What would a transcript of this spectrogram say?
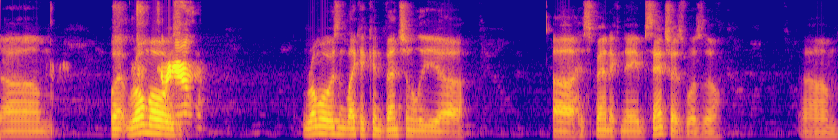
um, but Romo is, Romo isn't like a conventionally uh, uh, Hispanic name. Sanchez was though. Um,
